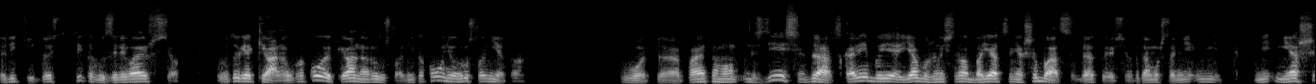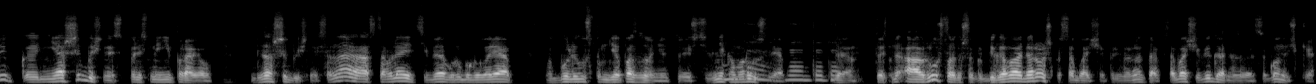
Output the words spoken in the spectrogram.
реки, то есть ты как бы заливаешь все. В итоге океан. У какого океана русла? Никакого у него русла нету. Вот, э, поэтому здесь, да, скорее бы я, я бы уже начинал бояться не ошибаться, да, то есть, потому что не, не, не, ошибка, не ошибочность при смене правил, безошибочность, она оставляет тебя, грубо говоря, в более узком диапазоне, то есть в неком Ну русле. да, да, да. Да. То есть, а русло это что, беговая дорожка собачья, примерно так. Собачьи бега называется, гоночки.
